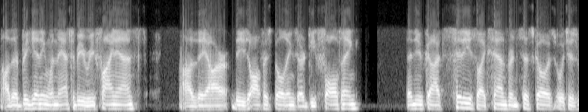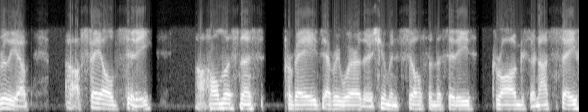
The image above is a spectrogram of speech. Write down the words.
Uh, they're beginning when they have to be refinanced. Uh, they are these office buildings are defaulting. Then you've got cities like San Francisco, which is really a, a failed city. Uh, homelessness pervades everywhere. There's human filth in the cities. Drugs. They're not safe.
